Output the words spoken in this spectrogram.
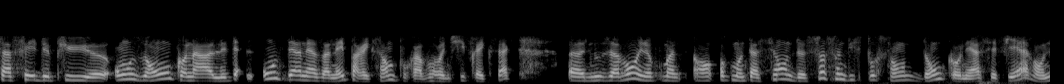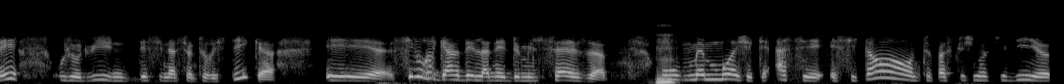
ça fait depuis euh, 11 ans qu'on a les de- 11 dernières années, par exemple, pour avoir un chiffre exact, euh, nous avons une augment- en- augmentation de 70%. Donc, on est assez fiers. On est aujourd'hui une destination touristique. Et euh, si vous regardez l'année 2016, où même moi j'étais assez hésitante parce que je me suis dit, euh,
